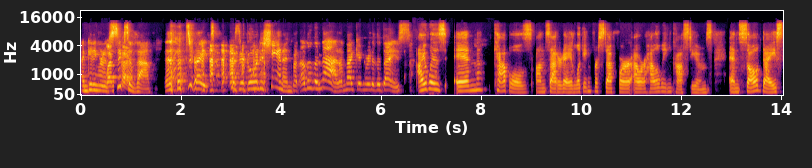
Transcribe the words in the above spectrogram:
I'm getting rid of One six set. of them. That's right. Because they're going to Shannon. But other than that, I'm not getting rid of the dice. I was in Capel's on Saturday looking for stuff for our Halloween costumes and saw dice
